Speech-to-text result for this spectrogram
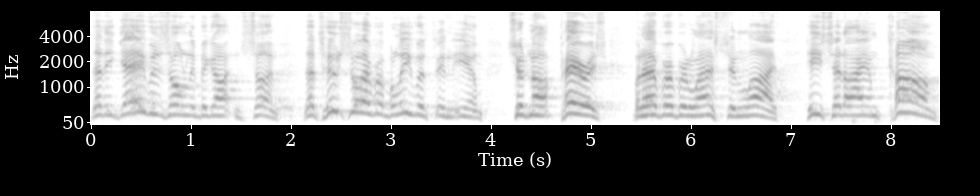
that he gave his only begotten Son, that whosoever believeth in him should not perish, but have everlasting life. He said, I am come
